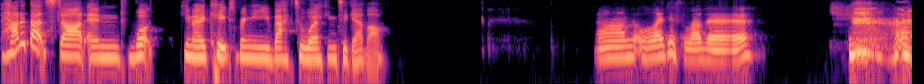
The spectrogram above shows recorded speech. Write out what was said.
how did that start, and what you know keeps bringing you back to working together. Um, well, I just love her. I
